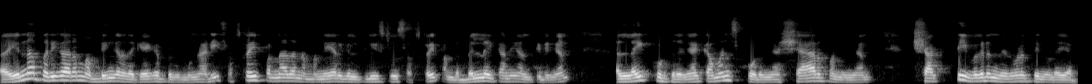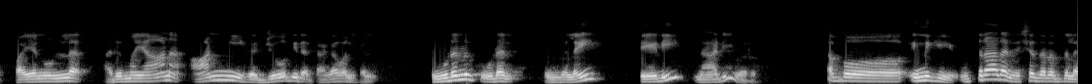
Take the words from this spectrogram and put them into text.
என்ன பரிகாரம் அப்படிங்கிறத கேட்கறதுக்கு முன்னாடி சப்ஸ்கிரைப் பண்ணாத நம்ம நேர்கள் ப்ளீஸ் டூ சப்ஸ்கிரைப் அந்த பெல் ஐக்கானே அழுத்திடுங்க. லைக் கொடுத்துருங்க கமெண்ட்ஸ் போடுங்க ஷேர் பண்ணுங்க. சக்தி விகட நிறுவனத்தினுடைய பயனுள்ள அருமையான ஆன்மீக ஜோதிட தகவல்கள் உடனுக்குடன் உங்களை தேடி நாடி வரும். அப்போ இன்னைக்கு உத்திராட நட்சத்திரத்துல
